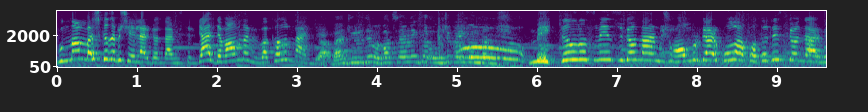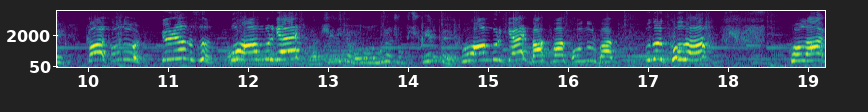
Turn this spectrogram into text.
Bundan başka da bir şeyler göndermiştir. Gel devamına bir bakalım bence. Ya bence öyle deme. Bak sana ne güzel oyuncak ayı göndermiş. McDonald's menüsü göndermiş. Hamburger, kola, patates göndermiş. Bak Onur görüyor musun? Bu hamburger Ya bir şey diyeceğim ama hamburger çok küçük değil mi? Bu hamburger bak bak Onur bak. Bu da kola. Kola.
